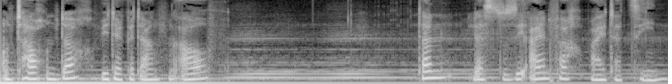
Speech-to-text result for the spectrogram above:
Und tauchen doch wieder Gedanken auf, dann lässt du sie einfach weiterziehen.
